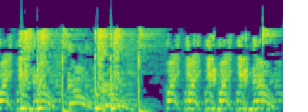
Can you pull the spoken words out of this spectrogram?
fight, you know, go, go. Fight, fight, fight, you know.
